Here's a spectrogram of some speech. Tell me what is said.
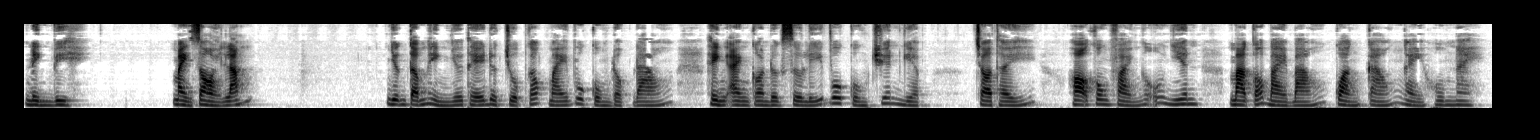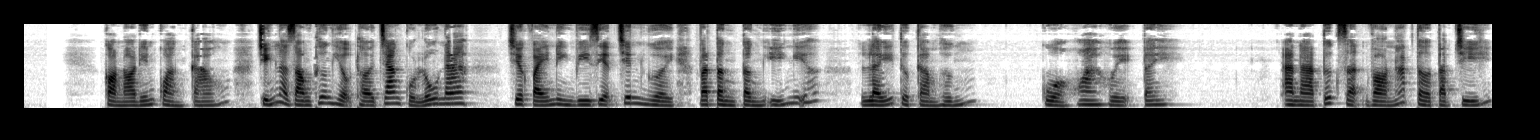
Ninh Vi, mày giỏi lắm. Những tấm hình như thế được chụp góc máy vô cùng độc đáo, hình ảnh còn được xử lý vô cùng chuyên nghiệp, cho thấy họ không phải ngẫu nhiên mà có bài báo quảng cáo ngày hôm nay. Còn nói đến quảng cáo, chính là dòng thương hiệu thời trang của Lona, chiếc váy ninh vi diện trên người và tầng tầng ý nghĩa, lấy từ cảm hứng của Hoa Huệ Tây. Anna tức giận vò nát tờ tạp chí,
